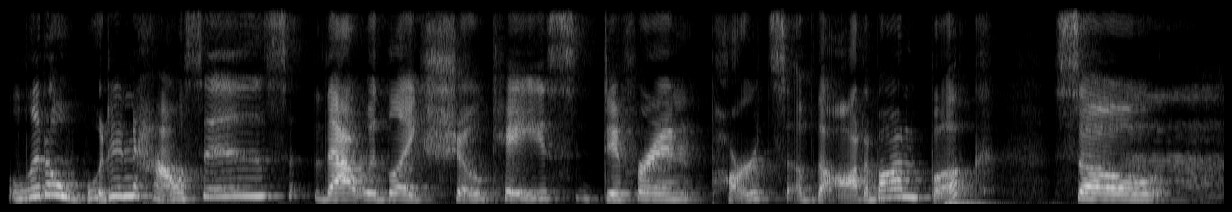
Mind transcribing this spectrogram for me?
little wooden houses that would like showcase different parts of the Audubon book. So ah.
